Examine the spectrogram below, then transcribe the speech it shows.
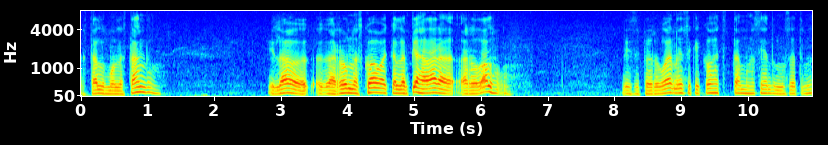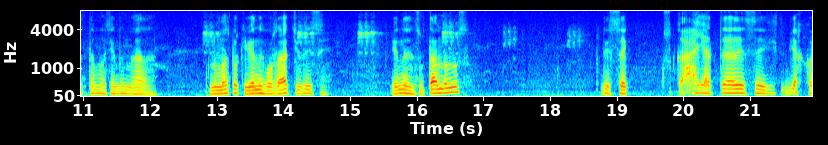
a estarlos molestando. Y luego agarró una escoba que le empieza a dar a Rodolfo. Dice, pero bueno, dice, ¿qué cosas estamos haciendo nosotros? No estamos haciendo nada. Nomás porque vienes borracho, dice. Vienes insultándolos. Dice, cállate, dice, viejo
